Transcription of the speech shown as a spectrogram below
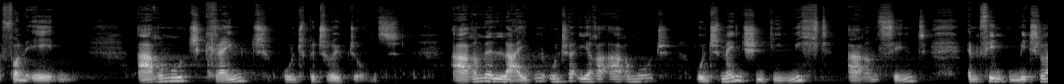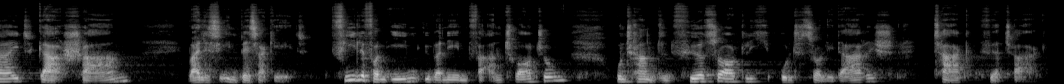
von Eden. Armut kränkt und betrübt uns. Arme leiden unter ihrer Armut und Menschen, die nicht arm sind, empfinden Mitleid, gar Scham, weil es ihnen besser geht. Viele von ihnen übernehmen Verantwortung und handeln fürsorglich und solidarisch Tag für Tag,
